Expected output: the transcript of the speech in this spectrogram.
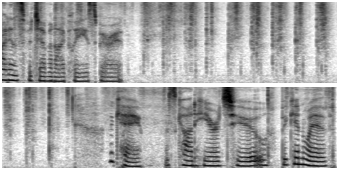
Guidance for Gemini, please, Spirit. Okay, this card here to begin with,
